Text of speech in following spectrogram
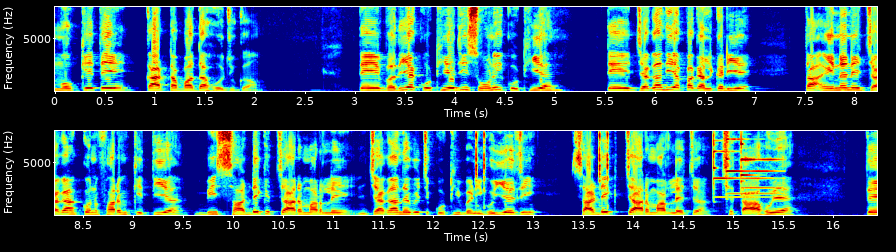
ਮੌਕੇ ਤੇ ਘਾਟਾ ਵਾਧਾ ਹੋ ਜਾਊਗਾ ਤੇ ਵਧੀਆ ਕੋਠੀ ਹੈ ਜੀ, ਸੋਹਣੀ ਕੋਠੀ ਹੈ। ਤੇ ਜਗ੍ਹਾ ਦੀ ਆਪਾਂ ਗੱਲ ਕਰੀਏ, ਤਾਂ ਇਹਨਾਂ ਨੇ ਜਗ੍ਹਾ ਕਨਫਰਮ ਕੀਤੀ ਹੈ ਵੀ ਸਾਢੇ ਕੁ ਚਾਰ ਮਰਲੇ ਜਗ੍ਹਾ ਦੇ ਵਿੱਚ ਕੋਠੀ ਬਣੀ ਹੋਈ ਹੈ ਜੀ। ਸਾਢੇ ਕੁ ਚਾਰ ਮਰਲੇ ਚ ਛਤਾ ਹੋਇਆ ਤੇ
